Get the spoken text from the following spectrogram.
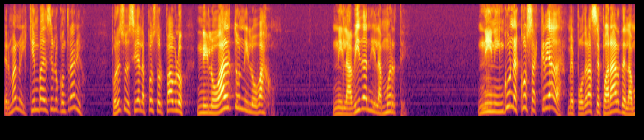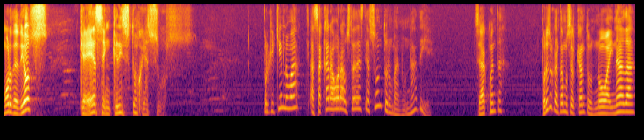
hermano, ¿y quién va a decir lo contrario? Por eso decía el apóstol Pablo, ni lo alto ni lo bajo, ni la vida ni la muerte, ni ninguna cosa creada me podrá separar del amor de Dios que es en Cristo Jesús. Porque ¿quién lo va a sacar ahora a usted de este asunto, hermano? Nadie. ¿Se da cuenta? Por eso cantamos el canto, no hay nada,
